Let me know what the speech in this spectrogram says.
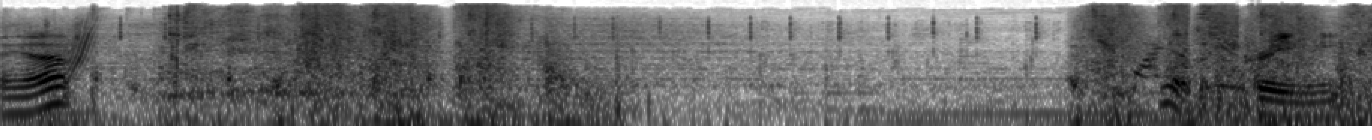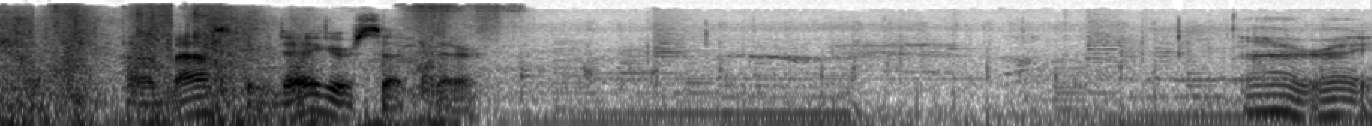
Guy up. Yeah, it's a pretty neat uh, mask and dagger set there. Alright.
